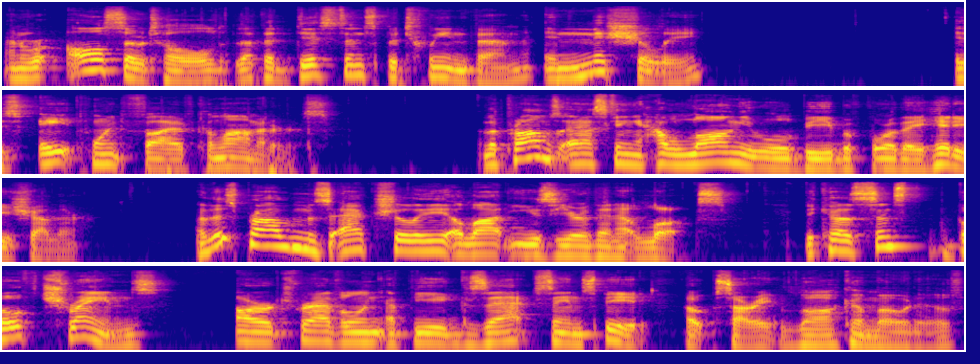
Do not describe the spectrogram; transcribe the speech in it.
And we're also told that the distance between them, initially, is 8.5 kilometers. And the problem's asking how long it will be before they hit each other. Now this problem is actually a lot easier than it looks, because since both trains are traveling at the exact same speed, oh sorry, locomotive,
